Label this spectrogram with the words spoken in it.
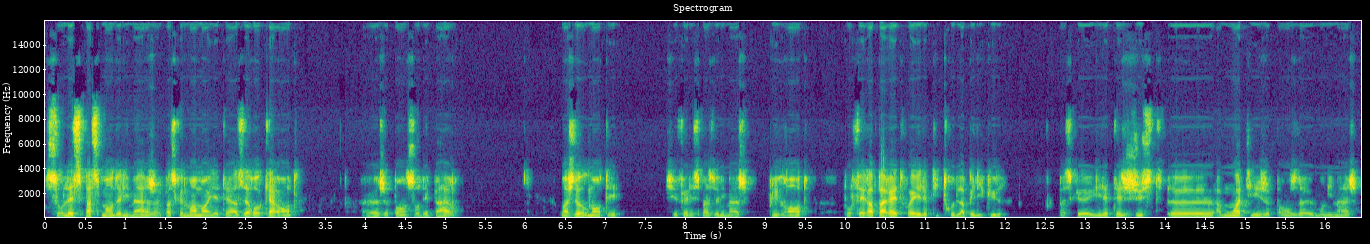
sur l'espacement de l'image, parce que moment il était à 0,40, euh, je pense au départ. Moi, je l'ai augmenté. J'ai fait l'espace de l'image plus grande pour faire apparaître, vous voyez, le petit trou de la pellicule, parce qu'il était juste euh, à moitié, je pense, de mon image.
